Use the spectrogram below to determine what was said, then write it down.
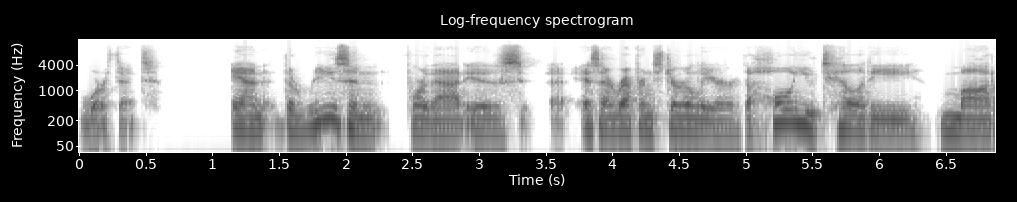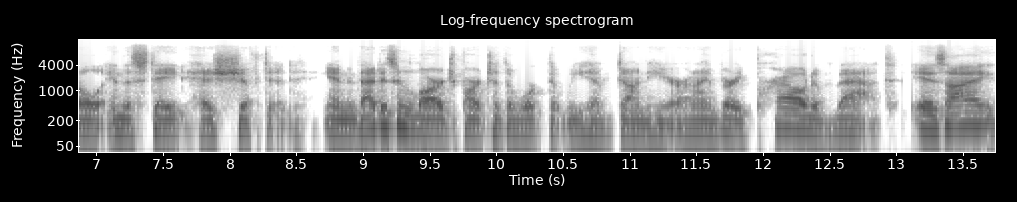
worth it. And the reason for that is, uh, as I referenced earlier, the whole utility model in the state has shifted. And that is in large part to the work that we have done here. And I'm very proud of that. As I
